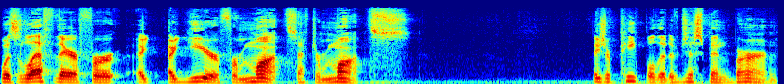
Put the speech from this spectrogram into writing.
was left there for a, a, year, for months after months. These are people that have just been burned.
